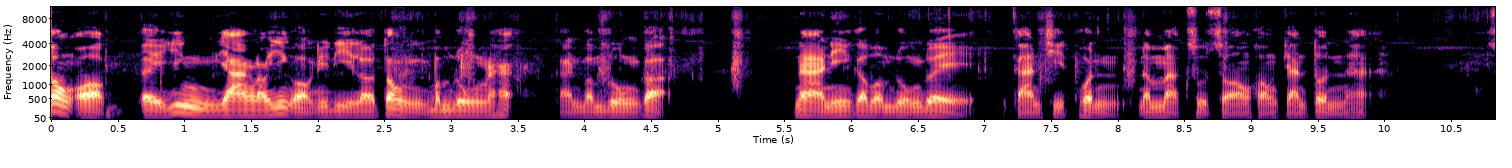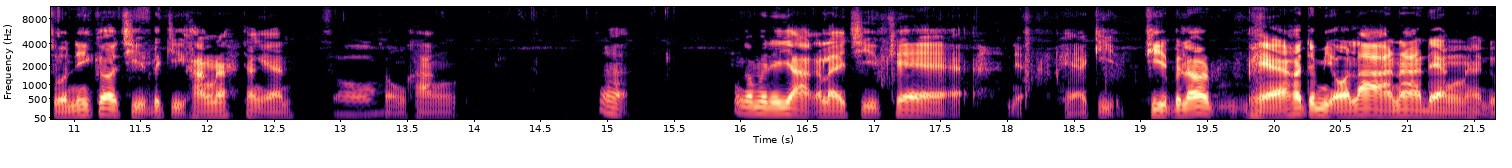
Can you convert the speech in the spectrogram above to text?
ต้องออกเอ้ยยิ่งยางเรายิ่งออกดีๆ เราต้องบำรุงนะฮะการบำรุงก็หน้านี้ก็บำรุงด้วยการฉีดพ่นน้ำหมักสูตรสองของจานต้นนะฮะส่วนนี้ก็ฉีดไปกี่ครั้งนะช่างแอนสองสองครั้งนะฮะมันก็ไม่ได้ยากอะไรฉีดแค่ เนี่ย แผลกรีดฉีดไปแล้วแผลเขาจะมีออร่าหน้าแดงนะฮะดู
